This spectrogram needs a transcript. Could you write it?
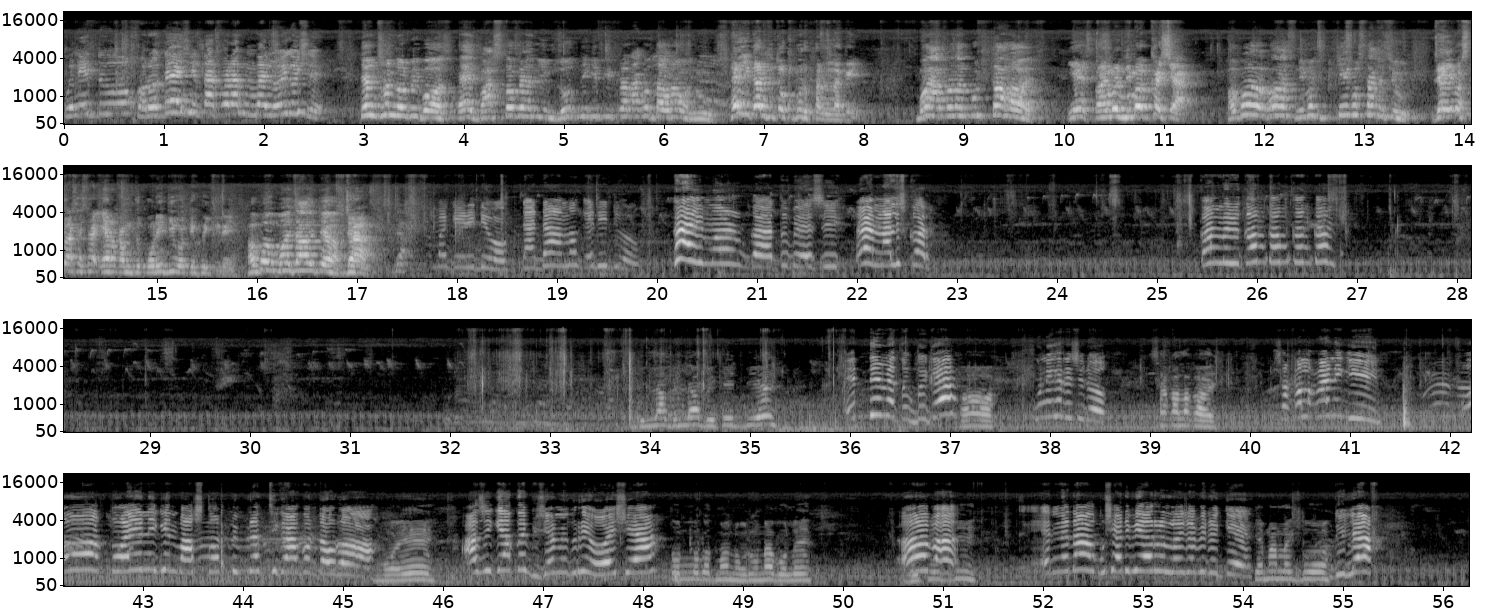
কোনেতো ঘৰতে আহিছিল তাৰ পৰা কোনোবাই লৈ গৈছে। টেনচন নলবি বছ। এই বাস্তৱে আনিম য'ত নেকি পিঁপৰাত আগত দাউৰা মানুহ সেই গানটো তোক মোৰ ভাল লাগে। মই আপোনাৰ কুত্তা হয়। য়েছ তই মোৰ নিমখ খাইছা। হ'ব বছ নিমখ কেই বস্তা খাইছো? যে এই বস্তা খাইছা ইয়াৰ কামটো কৰি দিওঁ অতি শীঘ্ৰে। হ'ব মই যাওঁ এতিয়া। যা। আমাক এৰি দিয়ক। দাদা আমাক এৰি দিয়ক। হেই মোৰ গাটো বেছি এ মালিচ কৰ কাম বেবি কাম কাম কাম কাম বিল্লা বিল্লা বেকেট দিয়ে এতে মে তোক দুইকে অ কোনে তোক চাকা লগাই চাকা লগাই নেকি অ তই নেকি বাস্তৱ পিপৰাত ঠিকা আগত দৌৰা ময়ে আজি কি ইয়াতে ভিজা মেকুৰী হৈছে তোৰ লগত মই নৰো না বোলে অ বা এনে দা পুষা দিবি আৰু লৈ যাবি তইকে কিমান লাগিব দুই লাখ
